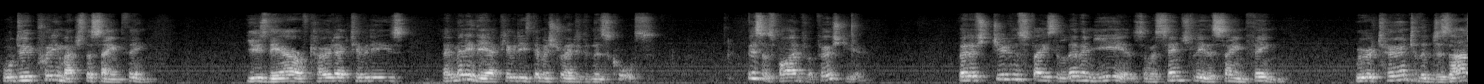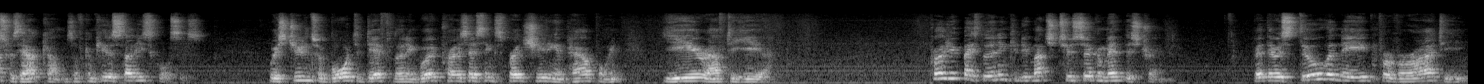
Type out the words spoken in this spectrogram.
will do pretty much the same thing. Use the hour of code activities and many of the activities demonstrated in this course. This is fine for the first year, but if students face 11 years of essentially the same thing, we return to the disastrous outcomes of computer studies courses where students were bored to death learning word processing, spreadsheeting and PowerPoint year after year. Project-based learning can do much to circumvent this trend, but there is still the need for a variety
